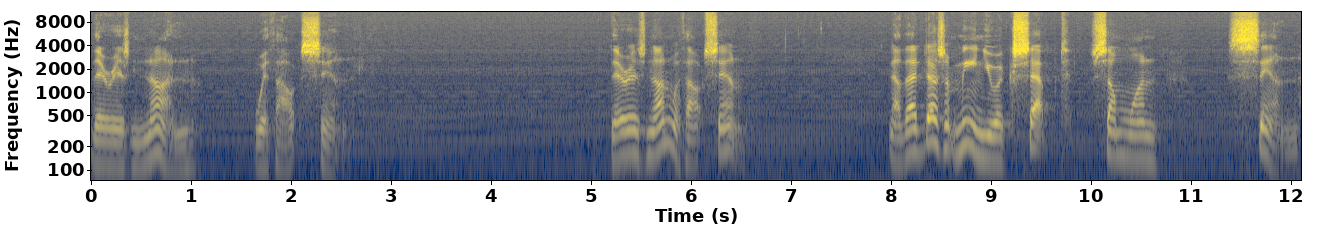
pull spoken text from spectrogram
There is none without sin. There is none without sin. Now, that doesn't mean you accept someone sin,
